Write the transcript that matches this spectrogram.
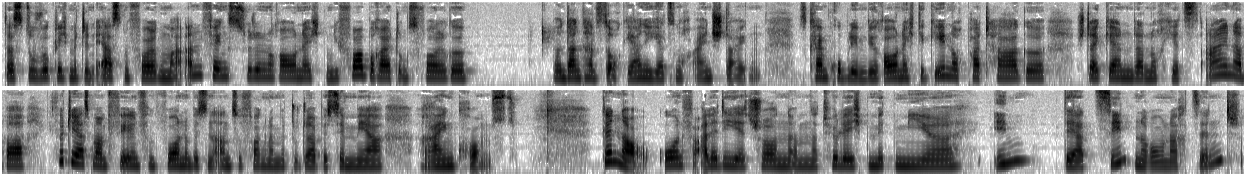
dass du wirklich mit den ersten Folgen mal anfängst zu den Rauhnächten, die Vorbereitungsfolge. Und dann kannst du auch gerne jetzt noch einsteigen. Ist kein Problem. Die Rauhnächte gehen noch ein paar Tage. Steig gerne dann noch jetzt ein. Aber ich würde dir erstmal empfehlen, von vorne ein bisschen anzufangen, damit du da ein bisschen mehr reinkommst. Genau. Und für alle, die jetzt schon ähm, natürlich mit mir in der zehnten Rauhnacht sind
